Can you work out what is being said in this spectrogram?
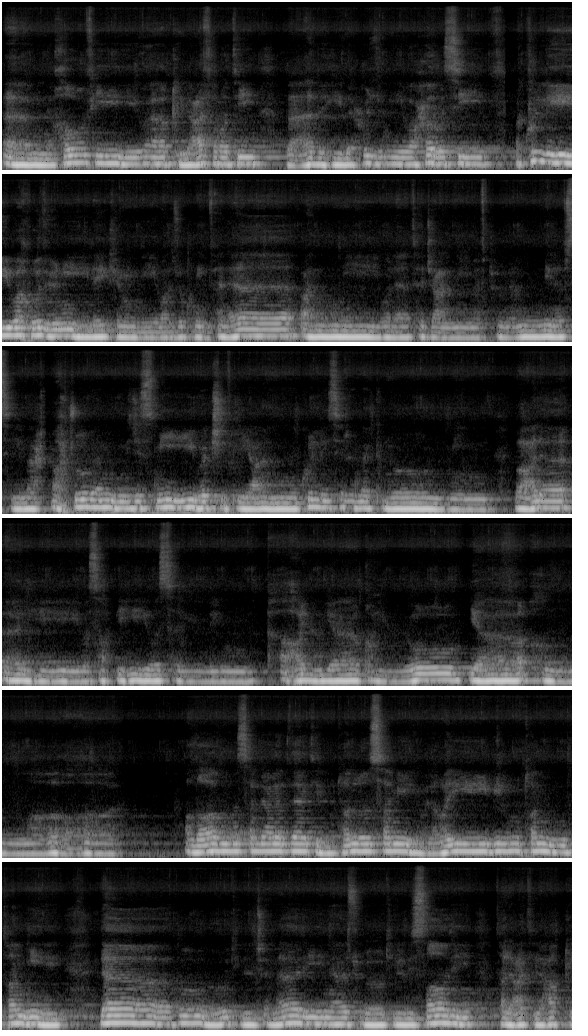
آمن خوفي وأقل عثرتي وأذهب حزني وحرسي. وكلي وخذني إليك مني وارزقني فناء عني ولا تجعلني مفتونا بنفسي محجوبا بجسمي. واكشف لي عن كل سر مكنون وعلى آله وصحبه وسلم. حي يا قيوم يا الله. اللهم صل على الذات المطلصم والغيب المطمطم لاهوت الجمال ناسوت الوصال. طلعة الحق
